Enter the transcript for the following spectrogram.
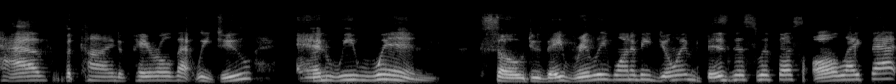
have the kind of payroll that we do and we win. So, do they really want to be doing business with us all like that?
